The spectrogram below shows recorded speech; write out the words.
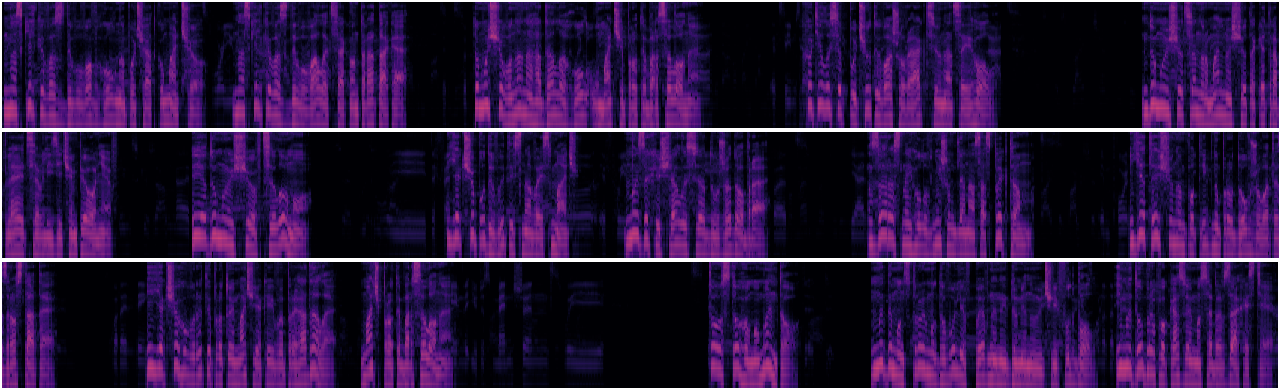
Наскільки вас здивував гол на початку матчу? Наскільки вас здивувала ця контратака? Тому що вона нагадала гол у матчі проти Барселони. Хотілося б почути вашу реакцію на цей гол. Думаю, що це нормально, що таке трапляється в лізі чемпіонів. І я думаю, що в цілому, якщо подивитись на весь матч, ми захищалися дуже добре. Зараз найголовнішим для нас аспектом є те, що нам потрібно продовжувати зростати. І якщо говорити про той матч, який ви пригадали, матч проти Барселони, то з того моменту ми демонструємо доволі впевнений домінуючий футбол, і ми добре показуємо себе в захисті.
